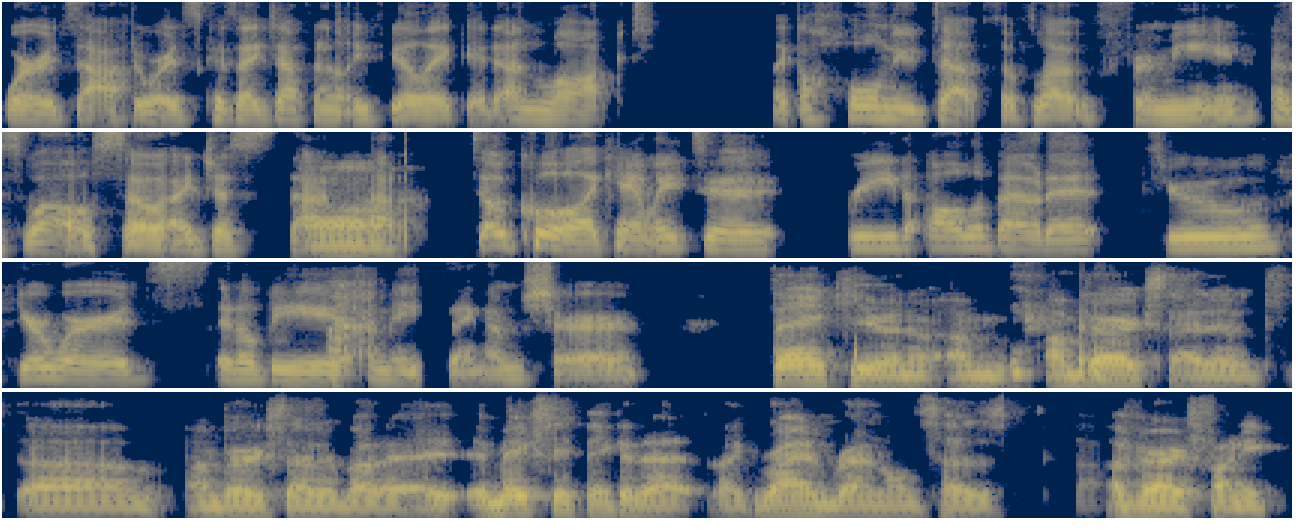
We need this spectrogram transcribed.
words afterwards because I definitely feel like it unlocked like a whole new depth of love for me as well. So I just that Ah. that's so cool. I can't wait to read all about it through your words. It'll be amazing, I'm sure. Thank you, and I'm I'm very excited. Um, I'm very excited about it. it. It makes me think of that. Like Ryan Reynolds has a very funny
